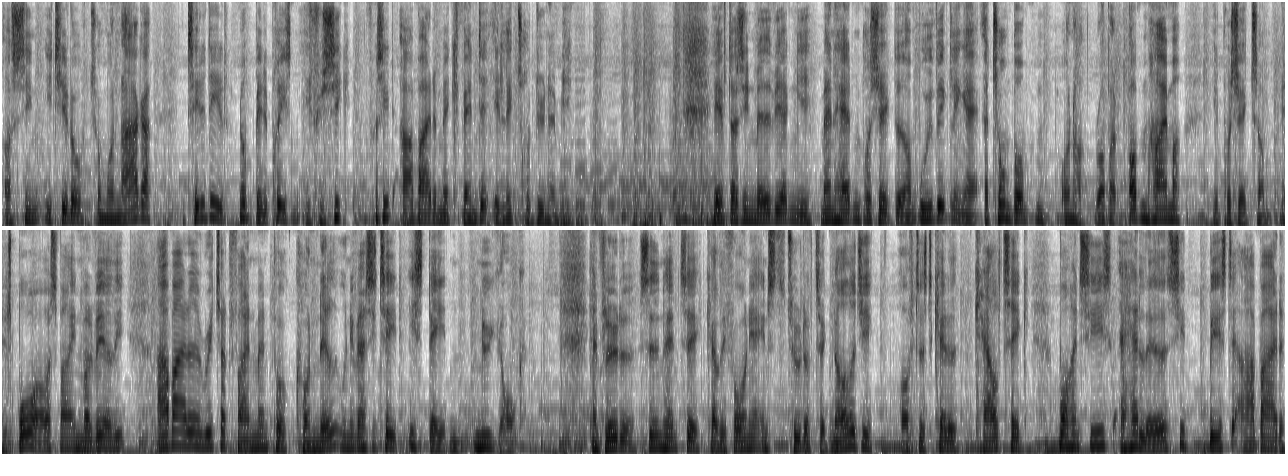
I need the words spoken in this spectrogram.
og sin Ichiro Tomonaga tildelt Nobelprisen i fysik for sit arbejde med kvanteelektrodynamikken. Efter sin medvirken i Manhattan-projektet om udvikling af atombomben under Robert Oppenheimer, et projekt som Niels Bohr også var involveret i, arbejdede Richard Feynman på Cornell Universitet i staten New York. Han flyttede sidenhen til California Institute of Technology, oftest kaldet Caltech, hvor han siges at have lavet sit bedste arbejde,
